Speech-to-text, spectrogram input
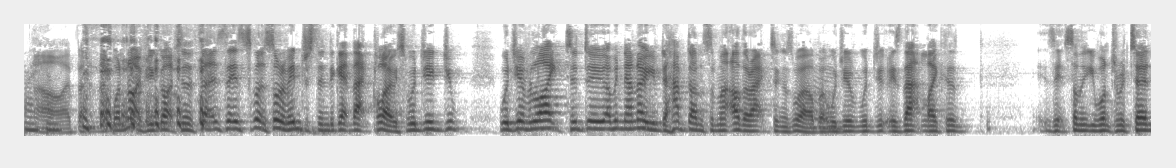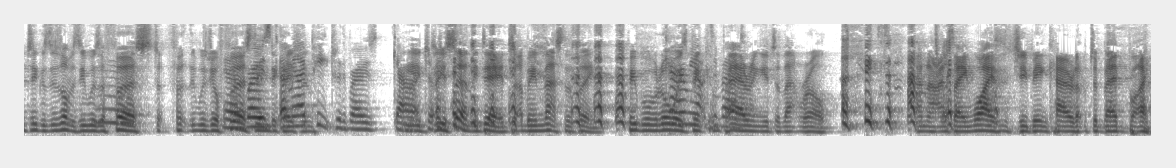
I. Oh, I bet. Well, not if you got to. The th- it's, it's sort of interesting to get that close. Would you? you would you have liked to do? I mean, I know you have done some other acting as well, but would you? Would you? Is that like a? Is it something you want to return to? Because it obviously was a first. It was your Yeah, first Rose, I indication. mean, I peaked with Rose You, Garrett. you certainly did. I mean, that's the thing. People would always be up to comparing you to that role, exactly. and I'm saying, why isn't she being carried up to bed by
